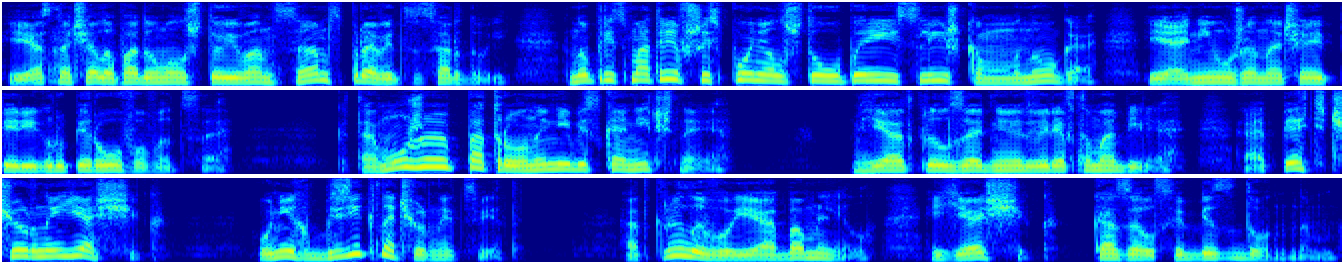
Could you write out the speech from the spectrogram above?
Я сначала подумал, что Иван сам справится с Ордой, но, присмотревшись, понял, что упырей слишком много, и они уже начали перегруппировываться. К тому же патроны не бесконечные. Я открыл заднюю дверь автомобиля. Опять черный ящик. У них бзик на черный цвет. Открыл его и обомлел. Ящик казался бездонным.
